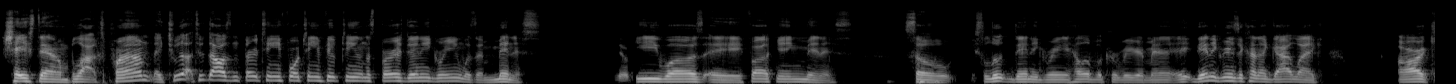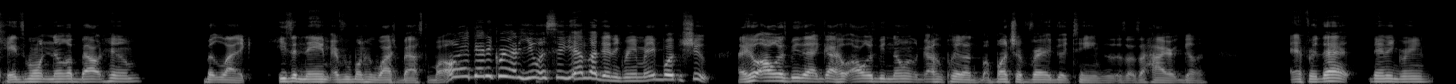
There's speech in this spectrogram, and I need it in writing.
chase down blocks. Prime, like two- 2013, 14, 15 on the Spurs, Danny Green was a menace. Yep. He was a fucking menace. So mm-hmm. salute Danny Green, hell of a career, man. Danny Green's the kind of guy like our kids won't know about him, but like he's a name everyone who watched basketball. Oh, yeah, Danny Green at UNC. Yeah, I love Danny Green, man. Boy can shoot. Like, he'll always be that guy. He'll always be known as a guy who played on a bunch of very good teams as, as a hired gun. And for that, Danny Green,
